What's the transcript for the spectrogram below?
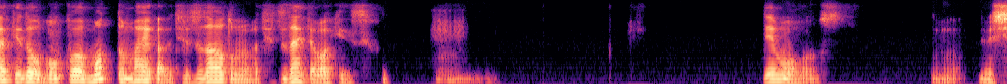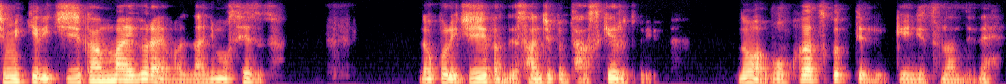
だけど僕はもっと前から手伝おうと思えば手伝えたわけですよ。うんでも、うん締め切り1時間前ぐらいまで何もせず、残り1時間で30分助けるというのは僕が作ってる現実なんでね。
